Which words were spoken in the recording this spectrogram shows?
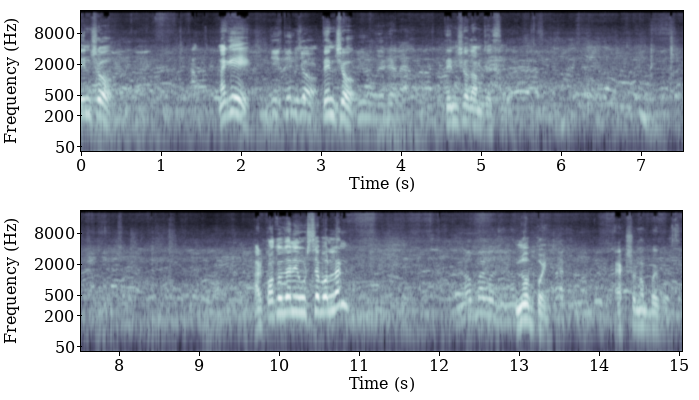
তিনশো। নাকি? তিনশো। তিনশো। দাম চাইছেন। আর কত জানি উঠছে বললেন? নব্বই একশো নব্বই বলছে।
